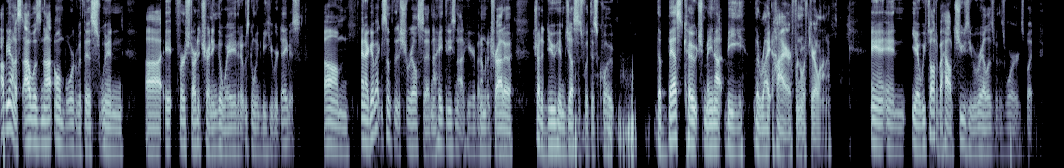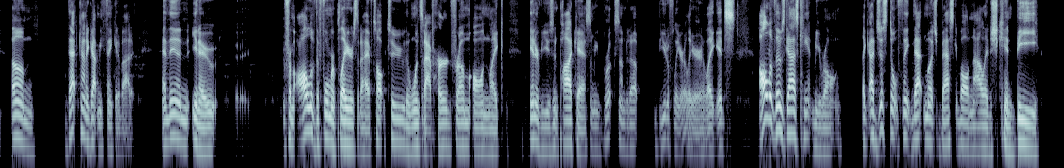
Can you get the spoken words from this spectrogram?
I'll be honest, I was not on board with this when – uh, it first started trending the way that it was going to be Hubert Davis. Um, and I go back to something that Sherrell said, and I hate that he's not here, but I'm going to try to try to do him justice with this quote. The best coach may not be the right hire for North Carolina. And, and yeah, we've talked about how choosy Rell is with his words, but um, that kind of got me thinking about it. And then, you know, from all of the former players that I have talked to, the ones that I've heard from on like interviews and podcasts. I mean, Brooke summed it up beautifully earlier. Like it's all of those guys can't be wrong. Like I just don't think that much basketball knowledge can be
